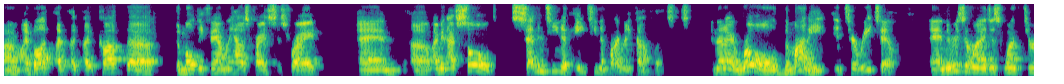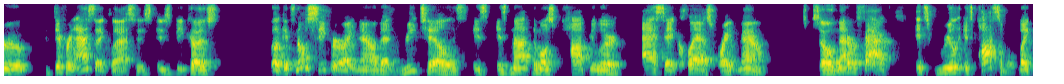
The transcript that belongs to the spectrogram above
Um, I bought I, I caught the the multifamily house crisis right. And uh, I mean, I've sold 17 of 18 apartment complexes. And then I rolled the money into retail. And the reason why I just went through different asset classes is because, look, it's no secret right now that retail is, is, is not the most popular asset class right now. So, matter of fact, it's really it's possible. Like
